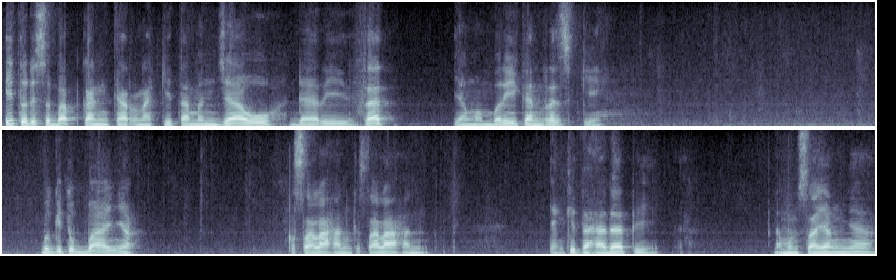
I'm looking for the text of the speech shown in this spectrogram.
Itu disebabkan karena kita menjauh dari zat yang memberikan rezeki. Begitu banyak kesalahan-kesalahan yang kita hadapi namun sayangnya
